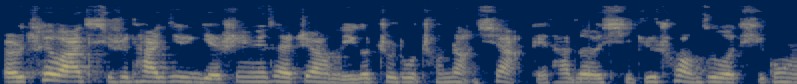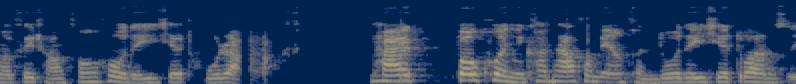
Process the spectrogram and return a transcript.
而崔娃其实他也是因为在这样的一个制度成长下，给他的喜剧创作提供了非常丰厚的一些土壤。他包括你看他后面很多的一些段子，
